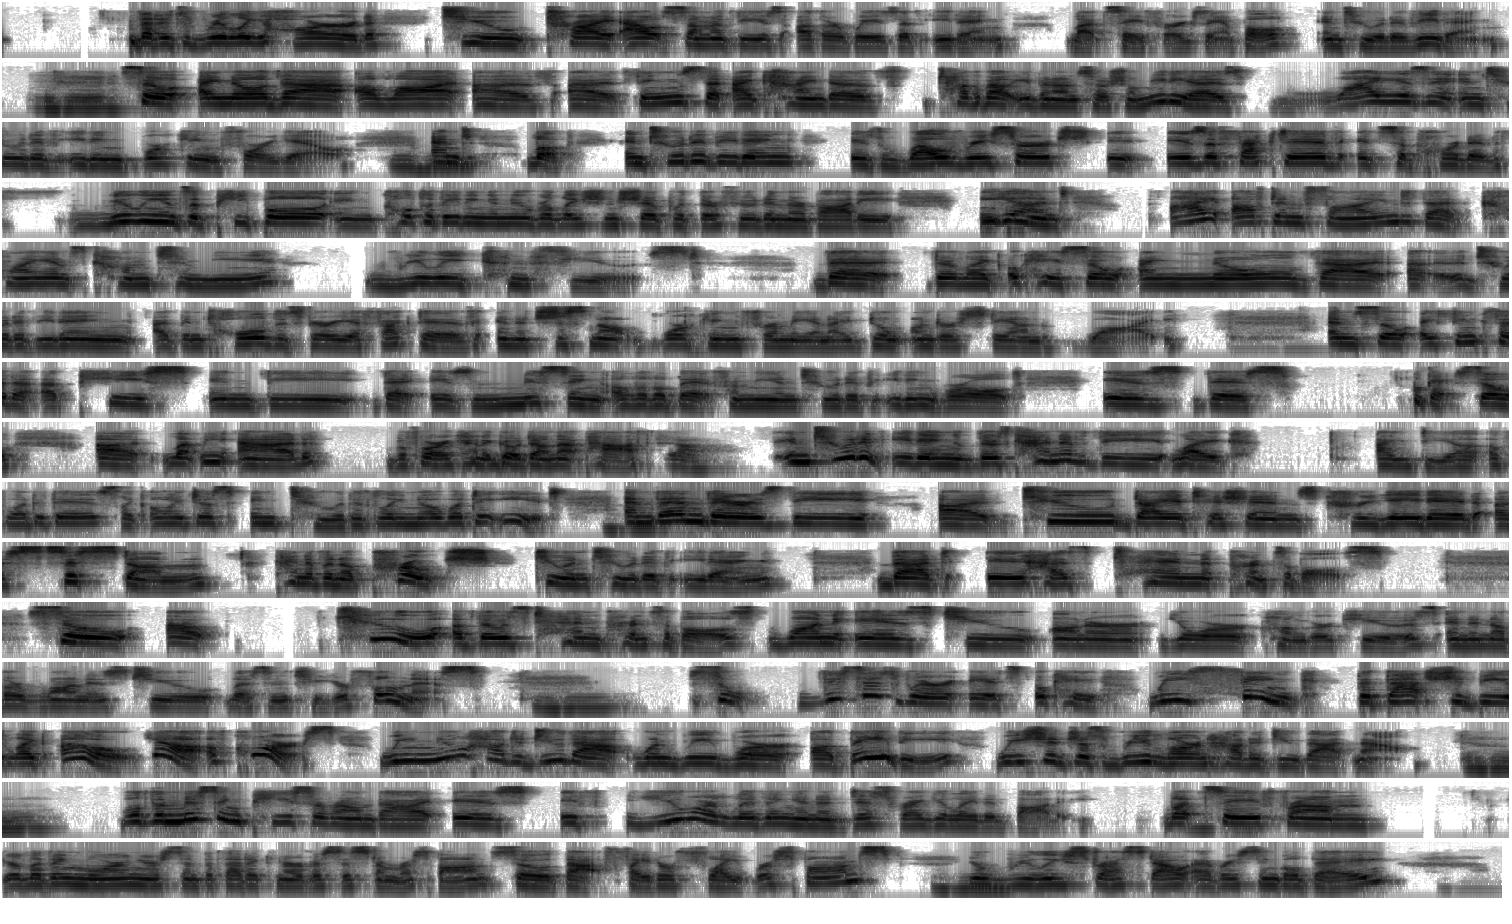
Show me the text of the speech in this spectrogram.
that it's really hard to try out some of these other ways of eating let's say, for example, intuitive eating. Mm-hmm. So I know that a lot of uh, things that I kind of talk about even on social media is why isn't intuitive eating working for you? Mm-hmm. And look, intuitive eating is well researched, it is effective, it supported millions of people in cultivating a new relationship with their food and their body. And I often find that clients come to me really confused that they're like, okay, so I know that uh, intuitive eating, I've been told is very effective and it's just not working for me and I don't understand why. And so I think that a, a piece in the that is missing a little bit from the intuitive eating world is this. Okay, so uh, let me add before I kind of go down that path. Yeah. Intuitive eating, there's kind of the like idea of what it is like oh i just intuitively know what to eat mm-hmm. and then there's the uh, two dietitians created a system, kind of an approach to intuitive eating that it has 10 principles. So, uh, two of those 10 principles one is to honor your hunger cues, and another one is to listen to your fullness. Mm-hmm. So, this is where it's okay. We think that that should be like, oh, yeah, of course. We knew how to do that when we were a baby. We should just relearn how to do that now. Mm-hmm. Well, the missing piece around that is if you are living in a dysregulated body, let's say from you're living more in your sympathetic nervous system response. So that fight or flight response, mm-hmm. you're really stressed out every single day.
